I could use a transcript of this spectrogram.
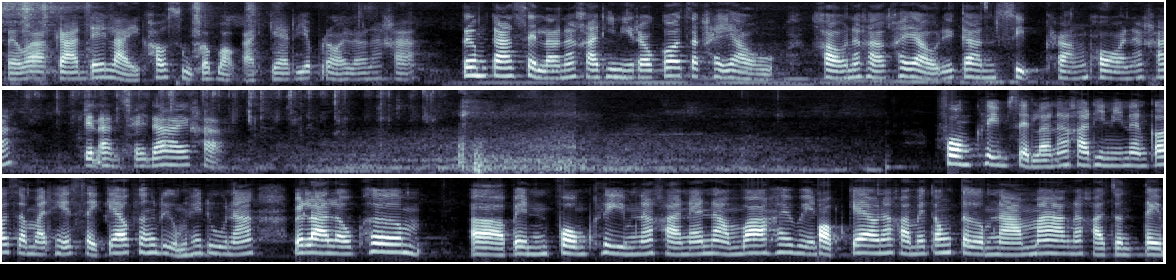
แปลว่าการ์ดได้ไหลเข้าสู่กระบอกอัดแก๊สเรียบร้อยแล้วนะคะ เติมการ์ดเสร็จแล้วนะคะ ทีนี้เราก็จะเขย่าเขานะคะ เขย่าด้วยกัน 10 ครั้งพอนะคะ เป็นอันใช้ได้ค่ะโฟมครีมเสร็จแล้วนะคะ ทีนี้แนนก็จะมาเทสใส่แก้วเครื่องดื่มให้ดูนะ เวลาเราเพิ่ม เป็นโฟมครีมนะคะ แนะนำว่าให้เว้นขอบแก้วนะคะ ไม่ต้องเติมน้ำมากนะคะ จนเต็ม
